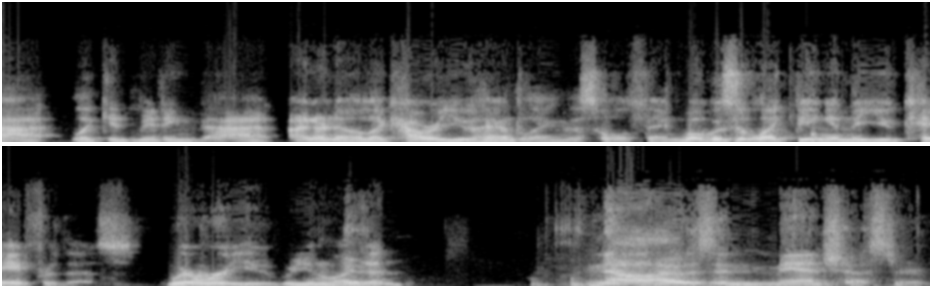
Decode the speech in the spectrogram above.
that like admitting that i don't know like how are you handling this whole thing what was it like being in the uk for this where were you were you in london No, I was in Manchester.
